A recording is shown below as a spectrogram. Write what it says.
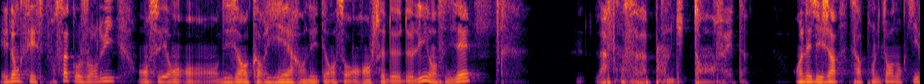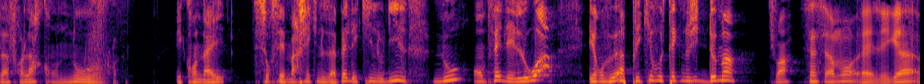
Et donc c'est pour ça qu'aujourd'hui, on, s'est- on, on disait encore hier, on était, on rentrait de, de Lille, on se disait, la France, ça va prendre du temps en fait. On est déjà, ça prend du temps, donc il va falloir qu'on ouvre et qu'on aille sur ces marchés qui nous appellent et qui nous disent, nous, on fait des lois et on veut appliquer vos technologies demain. Tu vois? Sincèrement, eh, les gars,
